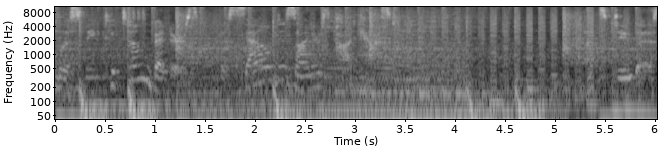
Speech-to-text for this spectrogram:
You're listening to Tone Benders, the Sound Designers Podcast. Let's do this.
